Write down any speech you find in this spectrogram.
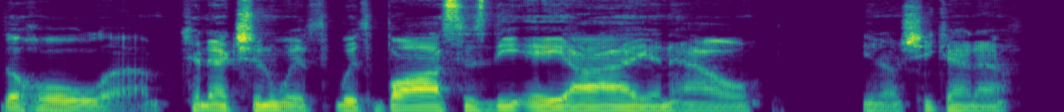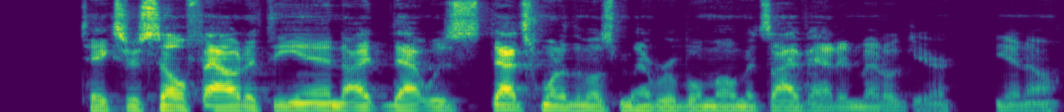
the whole uh, connection with with Boss as the AI and how, you know, she kind of takes herself out at the end. I that was that's one of the most memorable moments I've had in Metal Gear. You know.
